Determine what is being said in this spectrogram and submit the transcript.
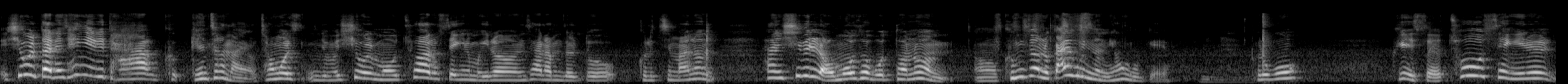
10월달에 생일이 다 그, 괜찮아요. 정월 이제 뭐 10월 뭐 초하루 생일 뭐 이런 사람들도 그렇지만은 한 10일 넘어서부터는 어, 금전을 깔고 있는 형국이에요. 그리고 그게 있어요. 초생일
